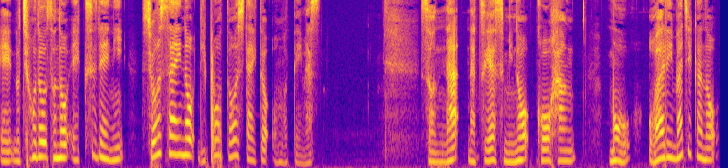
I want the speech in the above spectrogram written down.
えー後ほどその X デーに詳細のリポートをしたいと思っています。そんな夏休みの後半、もう終わり間近の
